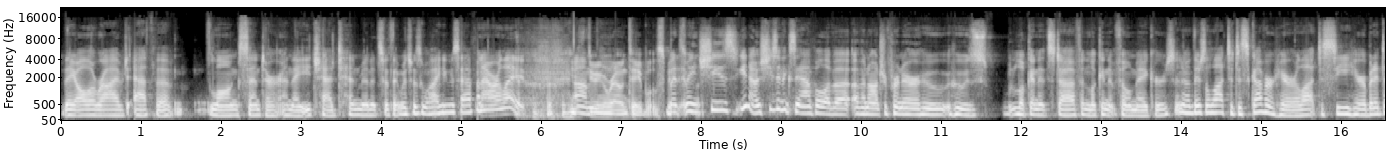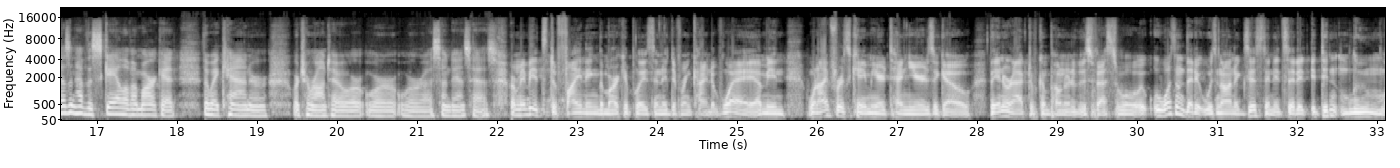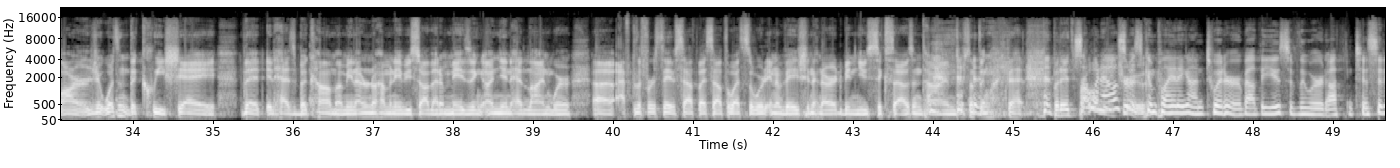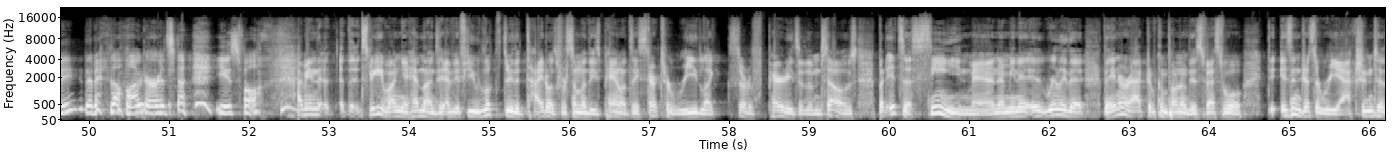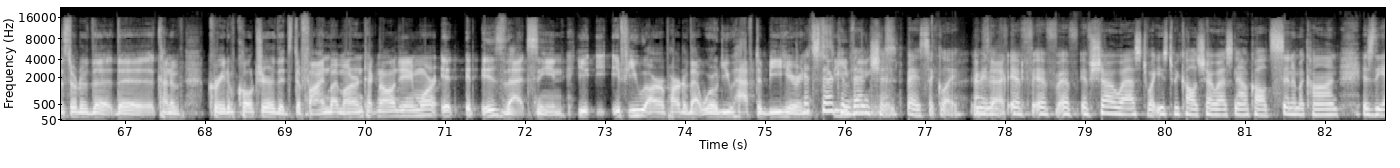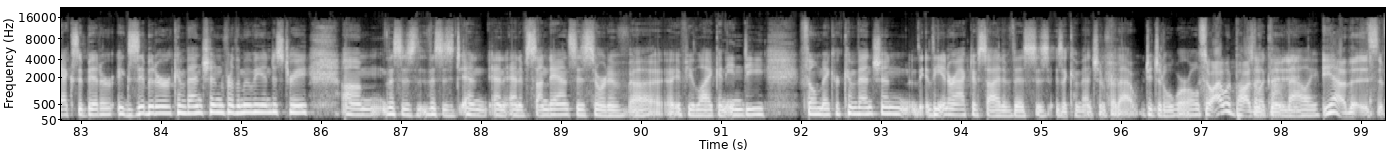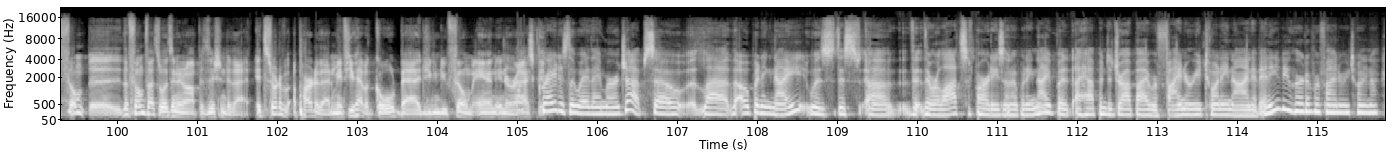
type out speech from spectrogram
They all arrived at the long center and they each had 10 minutes with him which is why he was half an hour late. He's um, doing round tables but i mean she's you know she's an example of a of an entrepreneur who who's looking at stuff and looking at filmmakers. You know, there's a lot to discover here, a lot to see here, but it doesn't have the scale of a market the way Cannes or, or Toronto or, or, or uh, Sundance has. Or maybe it's defining the marketplace in a different kind of way. I mean, when I first came here 10 years ago, the interactive component of this festival, it, wasn't that it was non existent, it's that it, it didn't loom large. It wasn't the cliche that it has become. I mean, I don't know how many of you saw that amazing Onion headline where uh, after the first day of South by Southwest, plus the word innovation had already been used 6,000 times or something like that. But it's Someone probably else true. was complaining on Twitter about the use of the word authenticity, that it no longer is useful. I mean, uh, uh, speaking of Onion headlines, if you look through the titles for some of these panels, they start to read like sort of parodies of themselves. But it's a scene, man. I mean, it, it really the the interactive component of this festival isn't just a reaction to sort of the the kind of creative culture that's defined by modern technology anymore. It it is that scene. You, if you are a part of that world, you have to be here. And It's their convention, things. basically. I Exactly. mean, if, if, if, if, if Show West, what used to be called Show West, now called CinemaCon, is the exhibitor exhibitor convention for the movie industry, um, this is this is and, and and if Sundance is sort of, uh, if you like, an indie filmmaker convention, the, the interactive side of this is, is a convention for that digital world. So I would posit Silicon that, Valley. Yeah, the, the film uh, the film festival isn't in opposition to that. It's sort of a part of that. I mean, if you have a gold badge, you can do film and interactive. What's great is the way they merge up. So la, the opening night was this. Uh, th- there were lots of parties on opening night, but I happened to drop by Refinery Twenty Nine. Have any of you heard of Refinery Twenty Nine?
